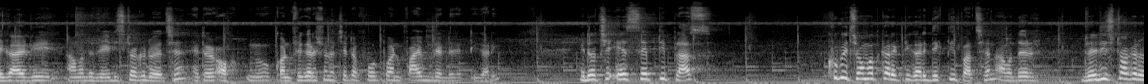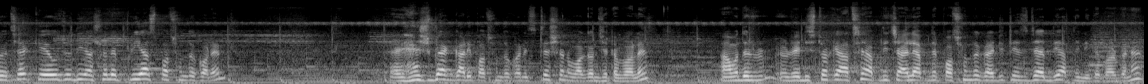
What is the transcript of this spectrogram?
এই গাড়িটি আমাদের রেডি স্টকে রয়েছে। এটার কনফিগারেশন হচ্ছে এটা ফোর পয়েন্ট ফাইভ গ্রেডের একটি গাড়ি। এটা হচ্ছে এস সেফটি প্লাস। খুবই চমৎকার একটি গাড়ি দেখতেই পাচ্ছেন। আমাদের রেডি স্টকে রয়েছে। কেউ যদি আসলে প্রিয়াস পছন্দ করেন হ্যাশব্যাক গাড়ি পছন্দ করেন স্টেশন ওয়াগন যেটা বলে, আমাদের রেডি স্টকে আছে। আপনি চাইলে আপনার পছন্দের গাড়িটি টেস্ট ড্রাইভ দিয়ে আপনি নিতে পারবেন হ্যাঁ?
